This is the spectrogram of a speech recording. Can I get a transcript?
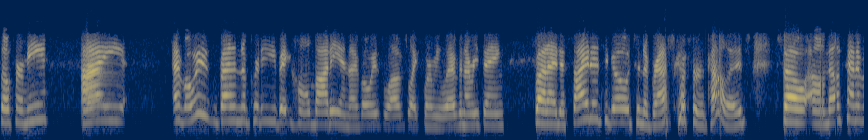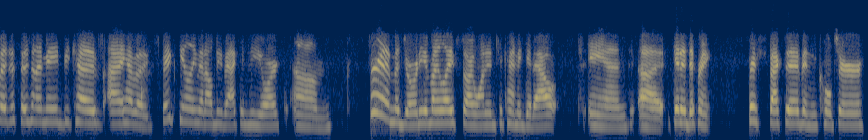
so for me, I I've always been a pretty big homebody, and I've always loved like where we live and everything. But I decided to go to Nebraska for college. So um, that was kind of a decision I made because I have a big feeling that I'll be back in New York um, for a majority of my life. So I wanted to kind of get out and uh, get a different perspective and culture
